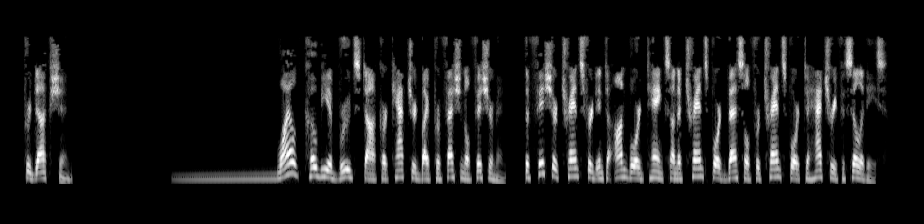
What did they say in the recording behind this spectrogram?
Production Wild cobia broodstock are captured by professional fishermen. The fish are transferred into onboard tanks on a transport vessel for transport to hatchery facilities.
